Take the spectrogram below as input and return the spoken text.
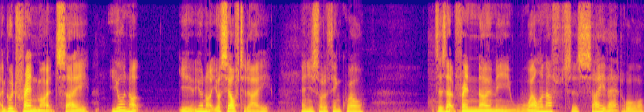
a good friend might say, "You're not, you're not yourself today," and you sort of think, "Well, does that friend know me well enough to say that, or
